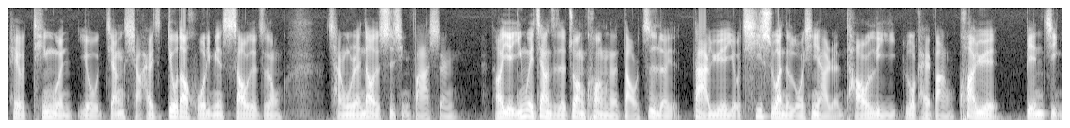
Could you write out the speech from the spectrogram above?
还有听闻有将小孩子丢到火里面烧的这种惨无人道的事情发生。然后也因为这样子的状况呢，导致了大约有七十万的罗兴亚人逃离若开邦，跨越边境，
